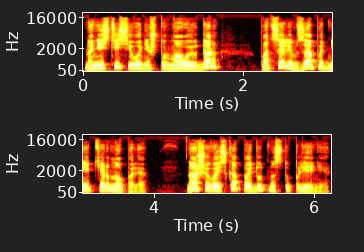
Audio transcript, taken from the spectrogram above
нанести сегодня штурмовой удар по целям западнее Тернополя. Наши войска пойдут в наступление.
